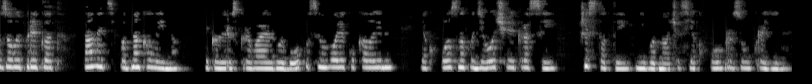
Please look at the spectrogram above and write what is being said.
показовий приклад танець одна калина, який розкриває глибоку символіку калини як ознаку дівочої краси, чистоти і водночас як образу України.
